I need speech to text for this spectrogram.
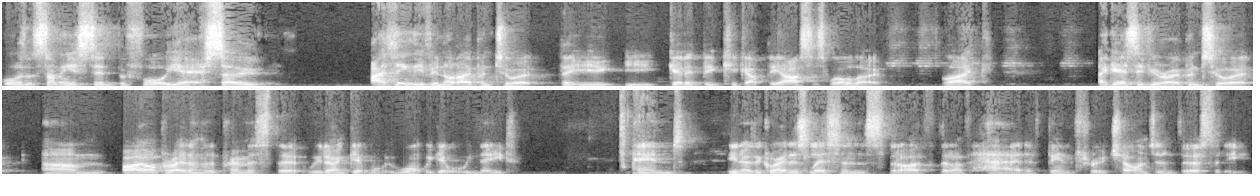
what was it? Something you said before? Yeah. So I think if you're not open to it, that you you get a big kick up the ass as well, though. Like, I guess if you're open to it, um, I operate under the premise that we don't get what we want, we get what we need. And you know, the greatest lessons that I've that I've had have been through challenge and adversity.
